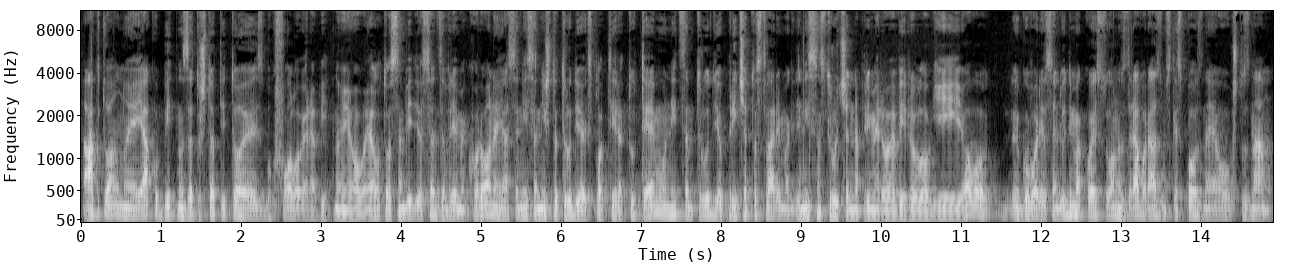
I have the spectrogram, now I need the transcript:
Aktualno je jako bitno zato što ti to je zbog followera bitno i ovo. Jel? To sam vidio sad za vrijeme korone, ja se nisam ništa trudio eksploatirati tu temu, niti sam trudio pričati o stvarima gdje nisam stručan, na primjer o virologiji i ovo. Govorio sam ljudima koje su ono zdravo razumske spoznaje ovog što znamo.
